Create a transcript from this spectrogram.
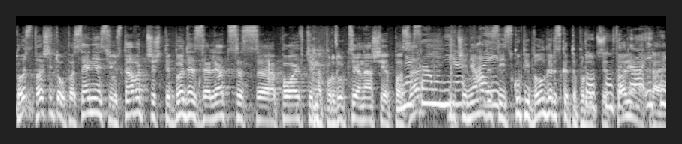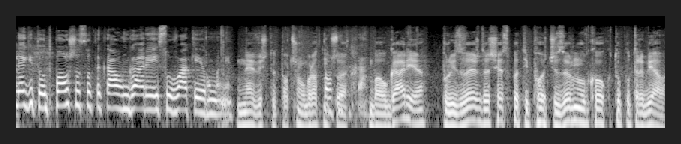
Тоест, вашите опасения си остават, че ще бъде залят с по-ефтина продукция нашия пазар ние, и че няма да и- се изкупи българската продукция. Точно Това ли е така. И колегите от Полша са така, Унгария и Словакия и Румъния. Не, вижте, точно обратното Точно е. така. България произвежда 6 пъти повече зърно, отколкото потребява.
